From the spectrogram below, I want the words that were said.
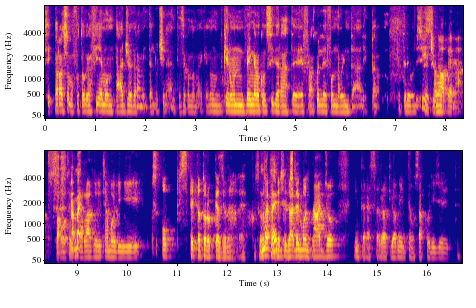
Sì, però insomma fotografia e montaggio è veramente allucinante, secondo me, che non, che non vengano considerate fra quelle fondamentali, però che te devo dire? Sì, cioè, no, beh, ma stavo ah, parlando, diciamo, di spettatore occasionale. Ecco. Secondo no, me, per esempio, già del montaggio interessa relativamente a un sacco di gente.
